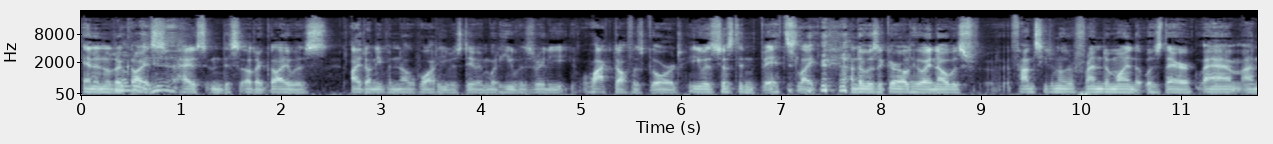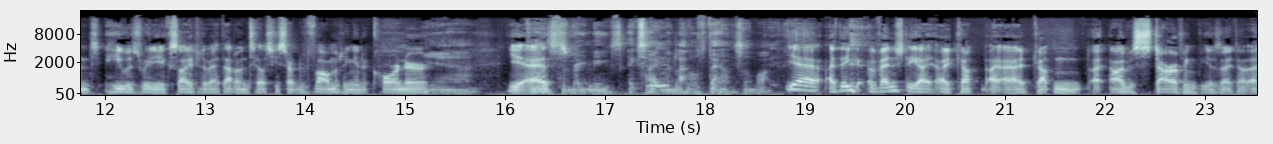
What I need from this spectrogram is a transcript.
in another Lovely, guy's yeah. house, and this other guy was. I don't even know what he was doing, but he was really whacked off his gourd. He was just in bits, like. and there was a girl who I know was fancied another friend of mine that was there, um, and he was really excited about that until she started vomiting in a corner. Yeah. Yeah, Tends it's- to bring the excitement levels down somewhat. yeah, I think eventually I, I'd got I, I'd gotten I, I was starving because I, I,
